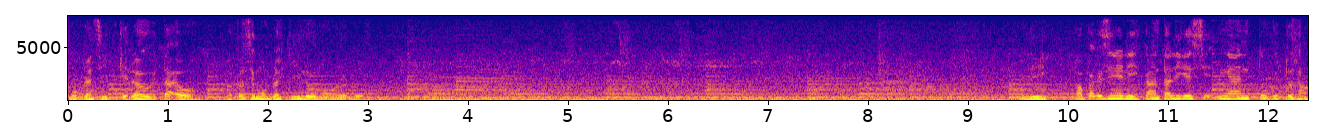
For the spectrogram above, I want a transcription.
Bukan sikit dah ketat tu. Aku rasa 15 kilo mau duduk. Adi, rapat kat sini Adi. Kan tali gesik dengan tu putus ha.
